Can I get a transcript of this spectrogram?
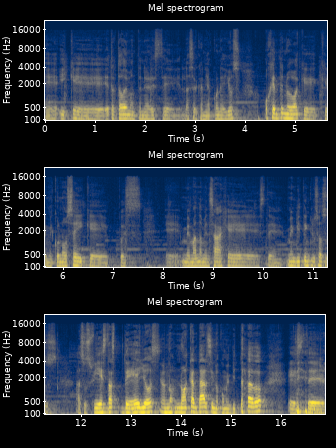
eh, y que he tratado de mantener este, la cercanía con ellos. O gente nueva que, que me conoce y que pues me manda mensaje, este, me invita incluso a sus, a sus fiestas de ellos, no, no a cantar, sino como invitado. Este,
